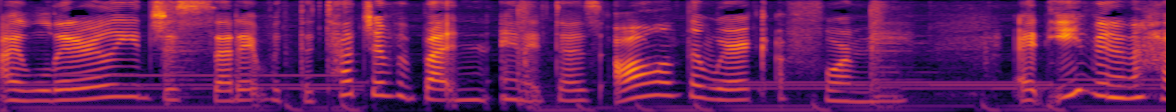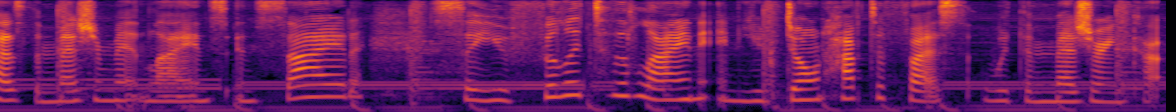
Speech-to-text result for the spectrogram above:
I literally just set it with the touch of a button and it does all of the work for me. It even has the measurement lines inside, so you fill it to the line and you don't have to fuss with the measuring cup.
